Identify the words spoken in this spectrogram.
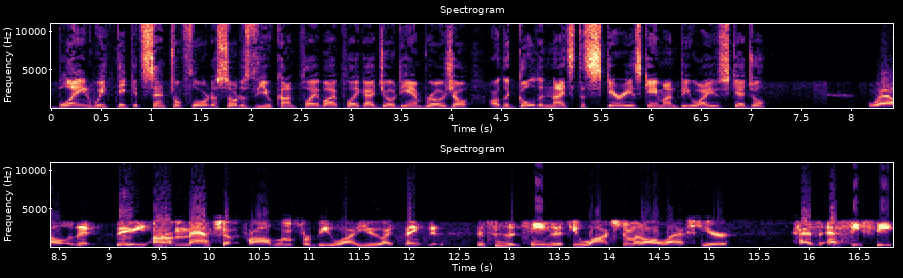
Blaine, we think it's Central Florida. So does the UConn play-by-play guy Joe D'Ambrosio. Are the Golden Knights the scariest game on BYU's schedule? Well, they, they are a matchup problem for BYU. I think that this is a team that, if you watched them at all last year, has SEC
